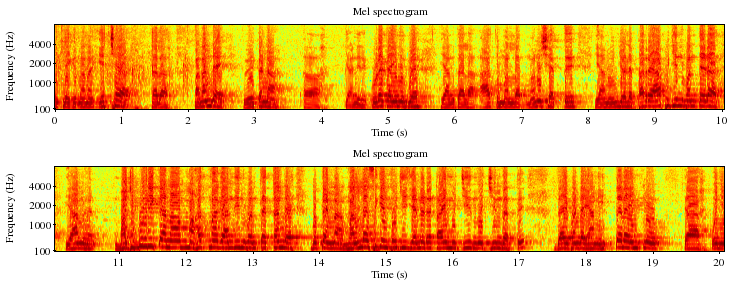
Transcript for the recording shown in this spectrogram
ನಿಕ್ಲೆಗೆ ನಾನು ಹೆಚ್ಚ ತಲ. ಪನಂದೆ, ವಿವೇಕಣ್ಣ ಯಾನಿರೆ ಕುಡ ಕೈ ಮುಗ್ವೆ, ಯಾನ್ ತಲ ಆತು ಮಲ್ಲ ಮನುಷ್ಯ ಎತ್ತು, ಯಾನ್ ಒಂಜೊಳ್ಳೆ ಪರ್ರೆ ಆಪುಜಿಂದ ಬಂತೇಡ, ಯಾನ್ ಮಜಬೂರಿಕ ನಾ ಮಹಾತ್ಮ ಗಾಂಧಿಂದ ಬಂತೆ ತಂದೆ, ಬುಕ್ಕನ್ನ ಮಲ್ಲಸಿಗೆ ತೂಜಿ ಜನಡ ಟೈಮ್ ಉಜ್ಜಿಂದ ಉಜ್ಜಿಂದತ್ತು ದಯಪಂಡ ಯಾನ್ ಇತ್ತಲ ಇಂಕ್ಲು ಒಂಜಿ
